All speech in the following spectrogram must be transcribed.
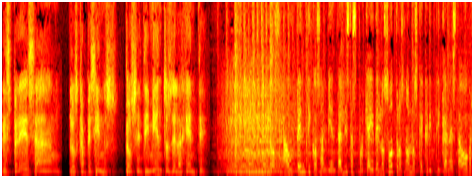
expresan los campesinos, los sentimientos de la gente. Los auténticos ambientalistas, porque hay de los otros, ¿no? Los que critican esta obra.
